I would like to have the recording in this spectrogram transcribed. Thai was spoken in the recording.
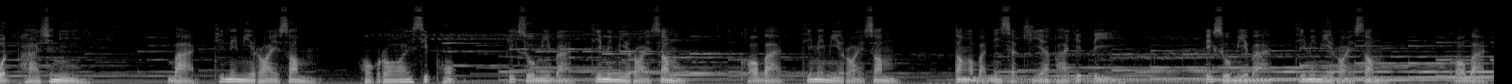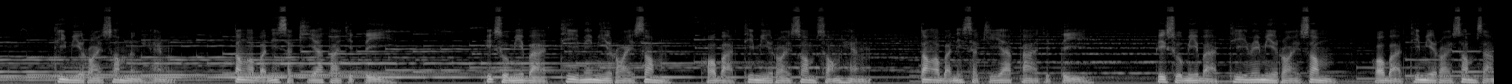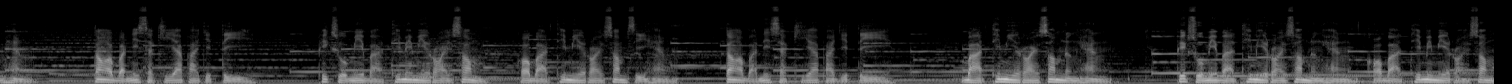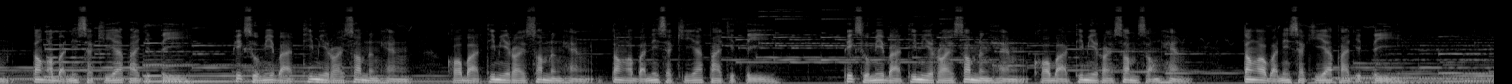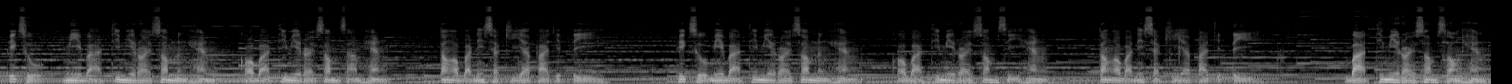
บทภาชณี บาทที่ไม่มีรอยซ่อม 616 ภิกษุมีบาทที่ไม่มีรอยซ่อม ขอบาทที่ไม่มีรอยซ่อม ต้องอบัตินิสักคียาปาจิตตี ภิกษุมีบาทที่ไม่มีรอยซ่อม ขอบาทที่มีรอยซ่อมหนึ่งแห่ง ต้องอบัตินิสักคียาปาจิตตี ภิกษุมีบาทที่ไม่มีรอยซ่อม ขอบาทที่มีรอยซ่อมสองแห่ง ต้องอบัตินิสักคียาปาจิตตี ภิกษุมีบาทที่ไม่มีรอยซ่อม อบาทที่มีรอยซ่อมสามแห่ง ต้องอบัตินิสกคียาปาจิตตีภิกษุมีบาทที่ไม่มีรอยซ่อมขอบาทที่มีรอยซ่อมสี่แห่ง ต้องอบัตินิสักคียาปาจิตตีบาทที่มีรอยซ่อมหนึ่งแห่ง ภิกษุมีบาทที่มีรอยซ่อมหนึ่งแห่ง ขอบาทที่ไม่มีรอยซ่อม ต้องอบัตินิสักคียาปาจิตตีภิกษุมีบาทที่มีรอยซ่อมหนึ่งแห่ง ขอบาทที่มีรอยซ่อมหนึ่งแห่ง ต้องอบัตินิสักคียาปาจิตตีภิกษุมีบาทที่มีรอยซ่อมหนึ่งแห่ง ขอบาทที่มีรอยซ่อมสองแห่ง ต้องเอาบัตินิสักียาปาจิตตีภิกษุมีบาทที่มีรอยซ่อมหนึ่งแห่ง ขอบาทที่มีรอยซ่อมสามแห่ง ต้องเอาบัตินิสักียาปาจิตตีภิกษุมีบาทที่มีรอยซ่อมหนึ่งแห่ง ขอบาทที่มีรอยซ่อมสี่แห่ง ต้องเอาบัตินิสักียาปาจิตตีบาทที่มีรอยซ่อมสองแห่ง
